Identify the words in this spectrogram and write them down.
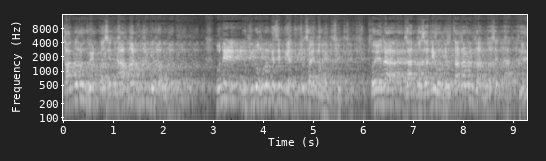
তাদেরও ওয়েট পাচ্ছে না আমার হুজুরে ভালো লাগে মানে হুজুর হলোর কাছে বিয়া দিতে চায় না মানুষে তো এরা যান বাসানি হলো তারাও যান বাসে না হ্যাঁ?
